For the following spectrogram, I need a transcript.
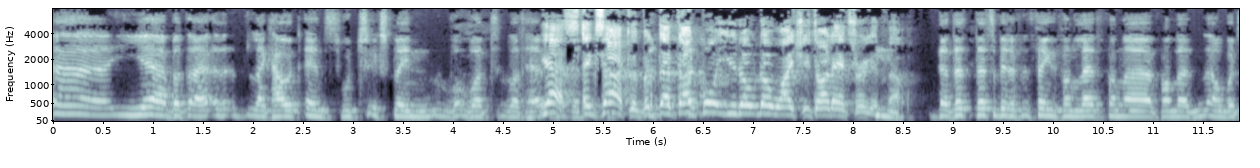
Uh, yeah, but uh, like how it ends would explain what what, what happened. Yes, exactly. But at that point, you don't know why she's not answering it now. That, that that's a bit of a thing from that from uh, from that. No, but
